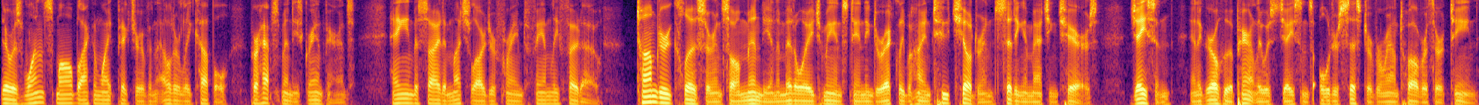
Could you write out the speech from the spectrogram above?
There was one small black and white picture of an elderly couple, perhaps Mindy's grandparents, hanging beside a much larger framed family photo Tom drew closer and saw Mindy and a middle aged man standing directly behind two children sitting in matching chairs Jason and a girl who apparently was Jason's older sister of around 12 or 13.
